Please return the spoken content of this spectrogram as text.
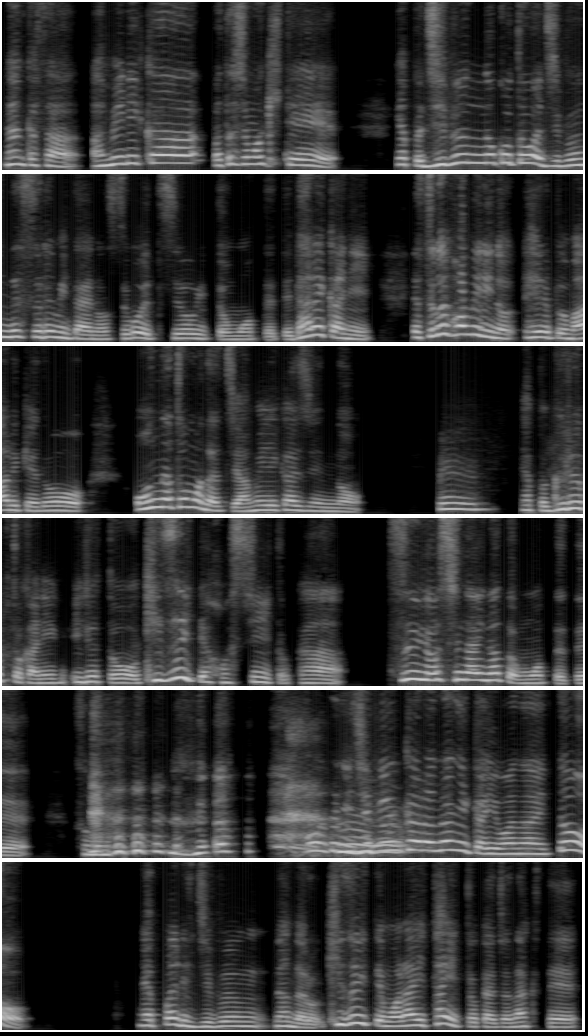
なんかさアメリカ私も来てやっぱ自分のことは自分でするみたいのすごい強いって思ってて誰かにいやすごいファミリーのヘルプもあるけど女友達アメリカ人のうん。やっぱグループとかにいると気づいてほしいとか通用しないなと思っててその 本当に自分から何か言わないとやっぱり自分なんだろう気づいてもらいたいとかじゃなくて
